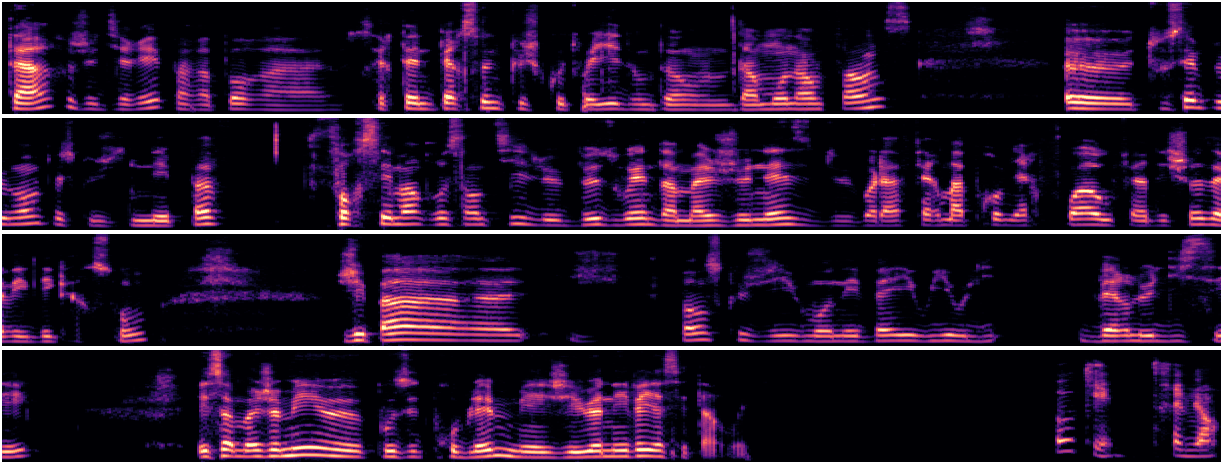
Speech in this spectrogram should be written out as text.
tard, je dirais, par rapport à certaines personnes que je côtoyais donc dans, dans mon enfance. Euh, tout simplement parce que je n'ai pas forcément ressenti le besoin dans ma jeunesse de voilà faire ma première fois ou faire des choses avec des garçons. J'ai pas, je pense que j'ai eu mon éveil oui au vers le lycée et ça m'a jamais euh, posé de problème, mais j'ai eu un éveil assez tard, oui. Ok, très bien.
